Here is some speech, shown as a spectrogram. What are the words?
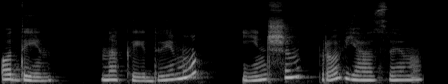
Один накидуємо, іншим пров'язуємо.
